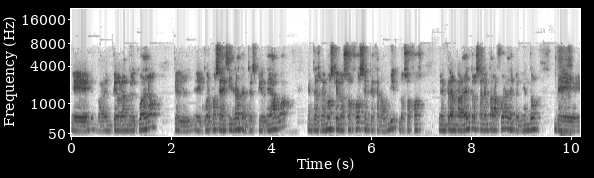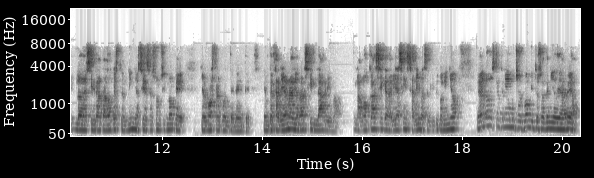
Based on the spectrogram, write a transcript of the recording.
eh, va empeorando el cuadro, que el, el cuerpo se deshidrata, entonces pierde agua, entonces vemos que los ojos se empiezan a hundir, los ojos entran para adentro, salen para afuera, dependiendo de lo deshidratado que esté un niño. Sí, ese es un signo que, que vemos frecuentemente. Empezarían a llorar sin lágrima, la boca se quedaría sin saliva. Es el típico niño que "Ah, no, es que ha tenido muchos vómitos, ha tenido diarrea.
